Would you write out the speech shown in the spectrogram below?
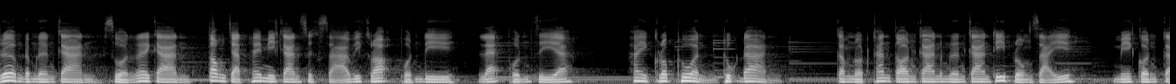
เริ่มดำเนินการส่วนราชการต้องจัดให้มีการศึกษาวิเคราะห์ผลดีและผลเสีย ให้ครบถ้วนทุกด้านกำหนดขั้นตอนการดำเนินการที่โปร่งใส มีกลไก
